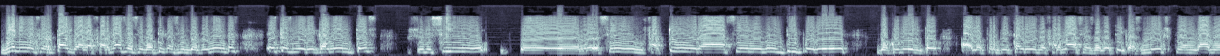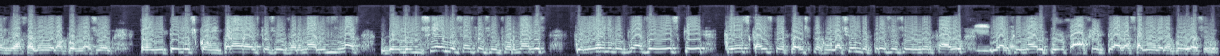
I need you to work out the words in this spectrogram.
vienen ofertando a las farmacias y boticas independientes estos medicamentos sin eh, sin factura, sin ningún tipo de documento a los propietarios de farmacias, de boticas. No expongamos la salud de la población, evitemos comprar a estos informales. Es más, denunciemos a estos informales que lo único que hace es que crezca esta especulación de precios en el mercado y, al final pues, afecte a la salud de la población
